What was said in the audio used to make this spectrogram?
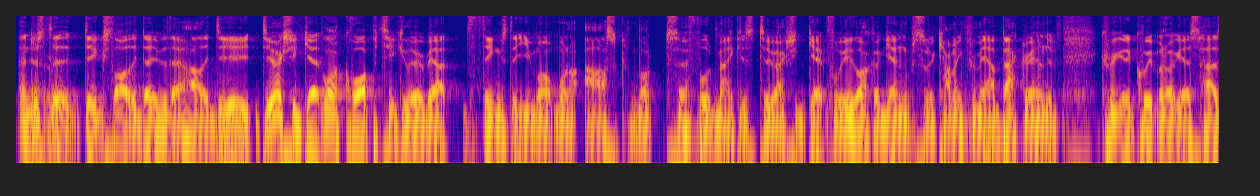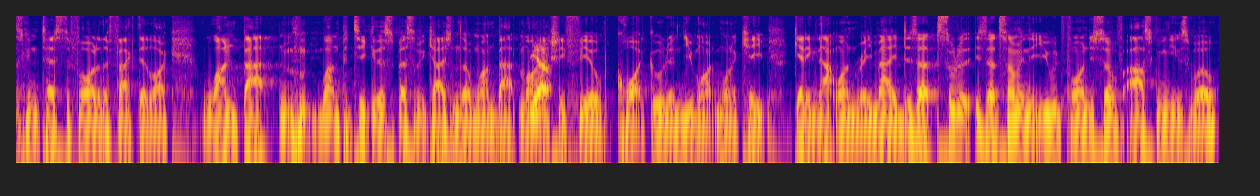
And just to dig slightly deeper there, Harley, do you do you actually get like quite particular about things that you might want to ask like surfboard makers to actually get for you? Like again, sort of coming from our background of cricket equipment, I guess Has can testify to the fact that like one bat, one particular specifications on one bat might Yeah. actually feel quite good, and you might want to keep getting that one remade. Does that sort of is that something that you would find yourself asking as well?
